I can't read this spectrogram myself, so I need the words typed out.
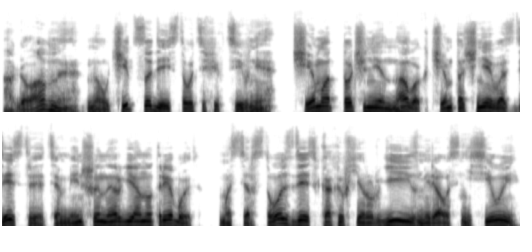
А главное – научиться действовать эффективнее. Чем отточнее навык, чем точнее воздействие, тем меньше энергии оно требует. Мастерство здесь, как и в хирургии, измерялось не силой,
